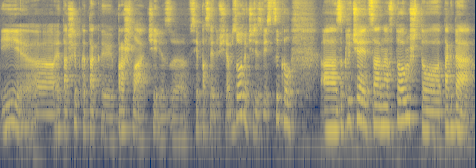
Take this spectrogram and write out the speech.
и э, эта ошибка так и прошла через э, все последующие обзоры, через весь цикл. А заключается она в том, что тогда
